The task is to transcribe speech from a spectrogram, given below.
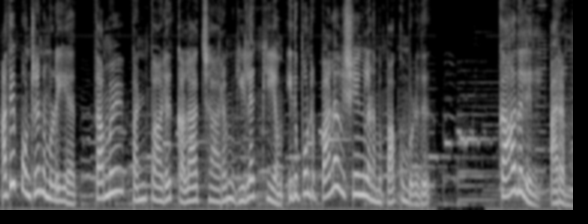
அதே போன்று நம்முடைய தமிழ் பண்பாடு கலாச்சாரம் இலக்கியம் இது போன்ற பல விஷயங்களை நம்ம பார்க்கும் பொழுது காதலில் அறம்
